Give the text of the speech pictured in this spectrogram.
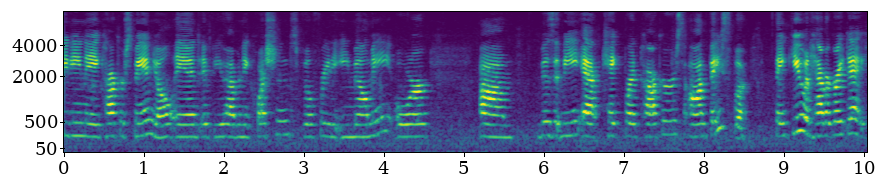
feeding a Cocker Spaniel. And if you have any questions, feel free to email me or um, visit me at Cakebread Cockers on Facebook. Thank you and have a great day.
